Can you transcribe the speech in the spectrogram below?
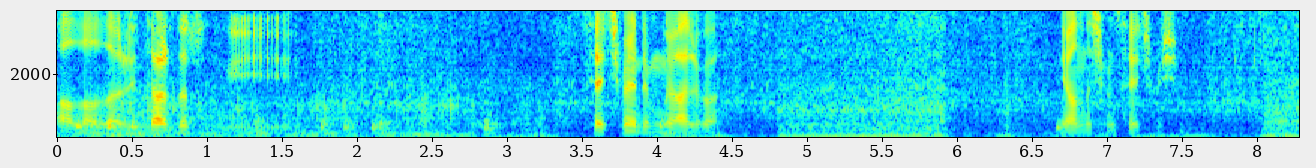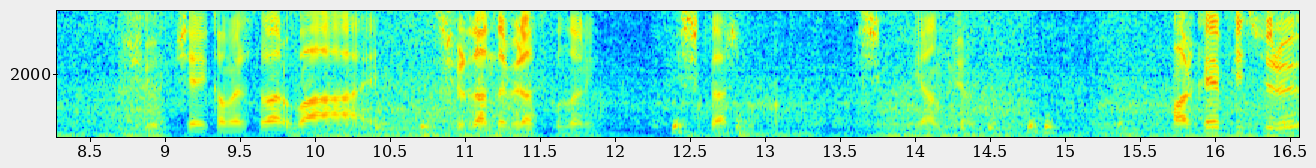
Allah Allah retarder seçmedim galiba. Yanlış mı seçmişim? Şu şey kamerası var mı? Vay. Şuradan da biraz kullanayım. Işıklar. ışık yanmıyor. Arkaya bir sürü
